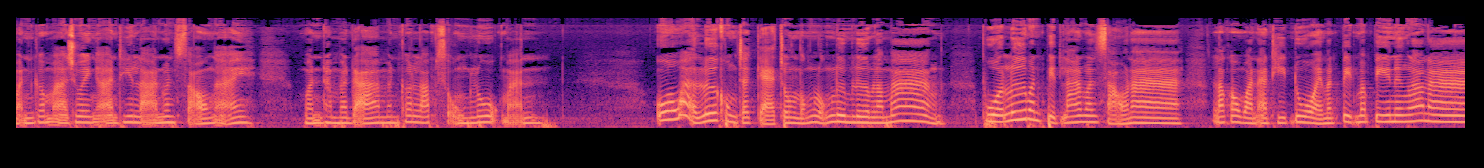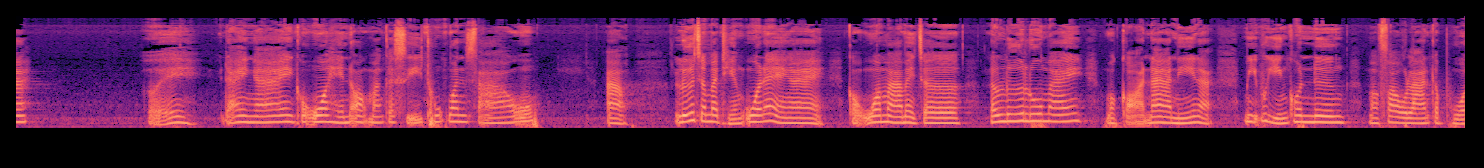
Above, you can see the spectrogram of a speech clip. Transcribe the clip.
มันก็มาช่วยงานที่ร้านวันเสาร์ไง วันธรรมดามันก็รับส่งลูกมันอัวว่าลือคงจะแก่จงหลงหลงลืมลืมละมั่งผัวลือมันปิดร้านวันเสาร์นา แล้วก็วันอาทิตย์ด้วย มันปิดมาปีนึงแล้วนะ เฮ้ย ได้ไงก็อ้วเห็นออกมากระสีทุกวันเสาร์อ้าวลือจะมาเถียงอ้วได้ยังไง ก็อ้วมาไม่เจอ แล้วลือรู้ไหมว่าก่อนหน้านี้น่ะ มีผู้หญิงคนหนึ่งมาเฝ้าร้านกับผัว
